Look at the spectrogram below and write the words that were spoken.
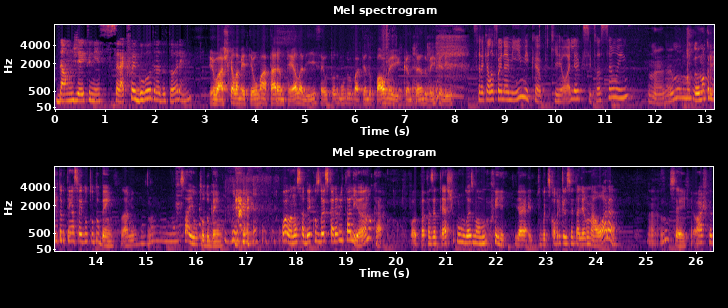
dar um jeito nisso? Será que foi Google Tradutor, hein? Eu acho que ela meteu uma tarantela ali, saiu todo mundo batendo palma e cantando bem feliz. Será que ela foi na mímica? Porque olha que situação, hein? Não, eu, não, eu não acredito que tenha saído tudo bem, sabe? Não, não saiu tudo bem. Pô, ela não sabia que os dois caras eram italianos, cara. Pô, vai fazer teste com dois malucos e, e, e tu descobre que eles são italianos na hora? Ah, não sei. Eu acho que,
